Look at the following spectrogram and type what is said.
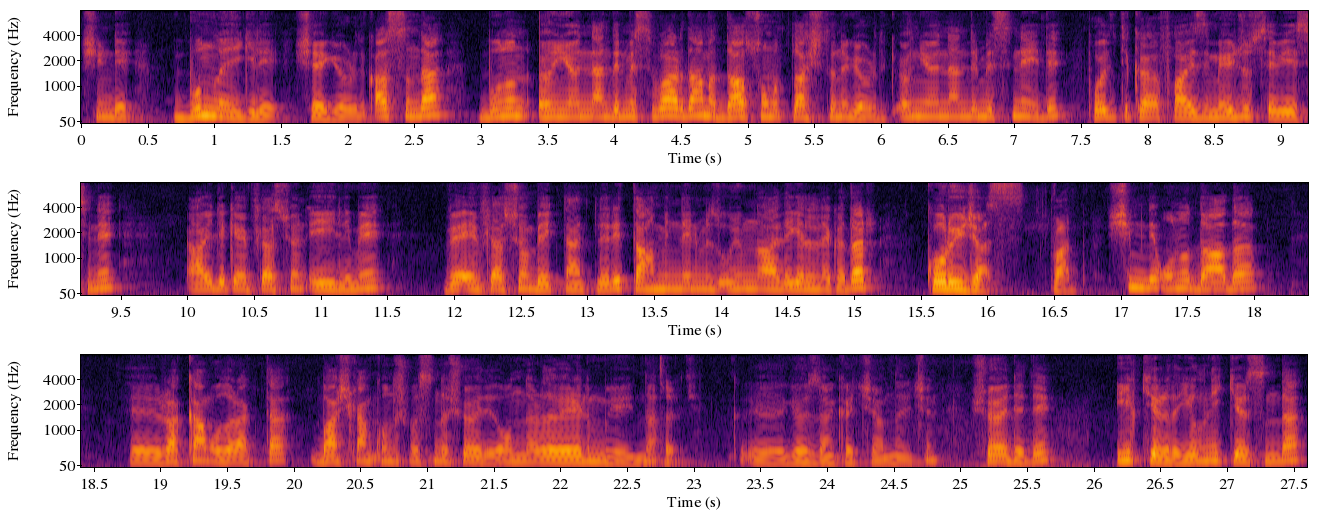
Şimdi bununla ilgili şey gördük. Aslında bunun ön yönlendirmesi vardı ama daha somutlaştığını gördük. Ön yönlendirmesi neydi? Politika faizi mevcut seviyesini aylık enflasyon eğilimi ve enflasyon beklentileri tahminlerimiz uyumlu hale gelene kadar koruyacağız vardı. Şimdi onu daha da e, rakam olarak da başkan konuşmasında şöyle dedi. Onları da verelim bu yayında. Tabii ki. E, gözden kaçacanlar için. Şöyle dedi. İlk yarıda, yılın ilk yarısında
